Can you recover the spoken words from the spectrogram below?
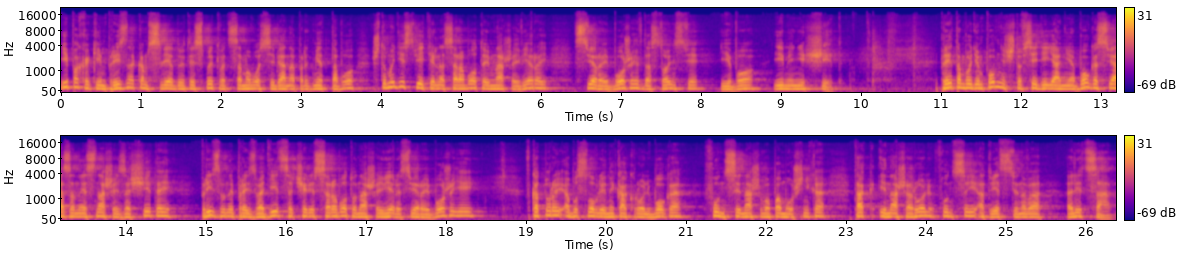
и по каким признакам следует испытывать самого себя на предмет того, что мы действительно соработаем нашей верой с верой Божией в достоинстве Его имени щит. При этом будем помнить, что все деяния Бога, связанные с нашей защитой, призваны производиться через соработу нашей веры с верой Божией, в которой обусловлены как роль Бога, функции нашего помощника, так и наша роль функции ответственного лица.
